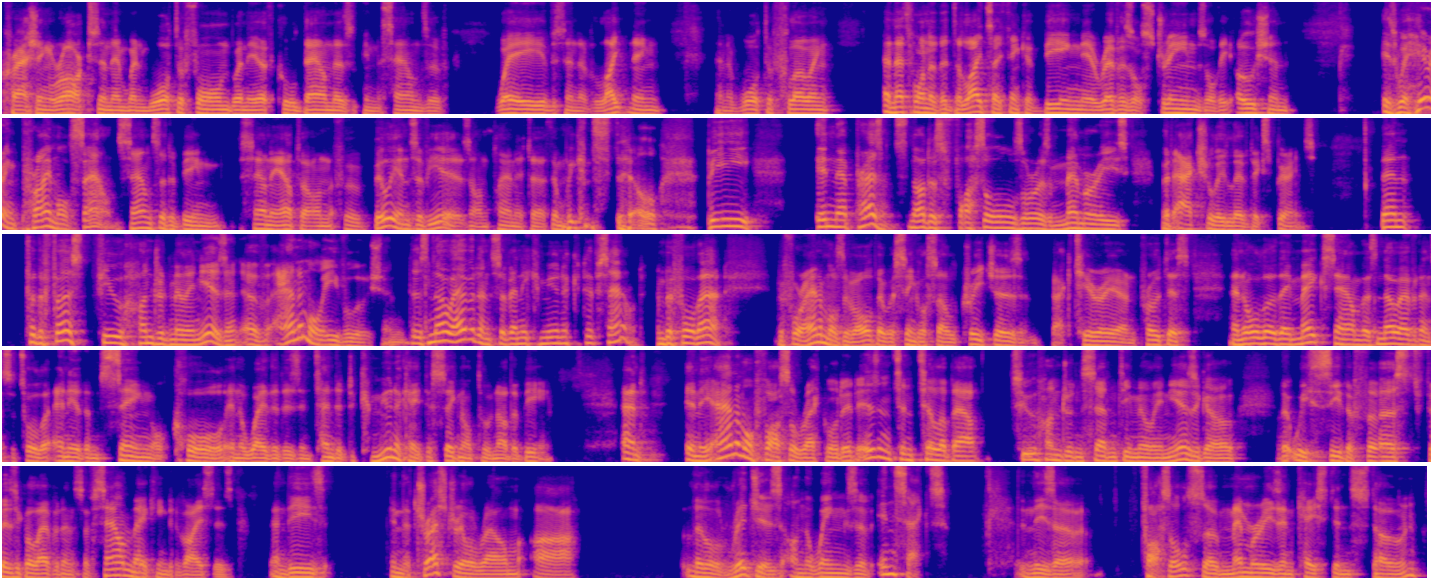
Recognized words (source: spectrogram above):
crashing rocks. And then when water formed, when the earth cooled down, there's been the sounds of waves and of lightning and of water flowing. And that's one of the delights, I think, of being near rivers or streams or the ocean is we're hearing primal sounds, sounds that have been sounding out on for billions of years on planet Earth, and we can still be in their presence, not as fossils or as memories, but actually lived experience. Then, for the first few hundred million years of animal evolution, there's no evidence of any communicative sound. And before that, before animals evolved, there were single celled creatures and bacteria and protists and although they make sound, there's no evidence at all that any of them sing or call in a way that is intended to communicate the signal to another being. And in the animal fossil record, it isn't until about 270 million years ago that we see the first physical evidence of sound making devices. And these in the terrestrial realm are little ridges on the wings of insects. And these are fossils, so memories encased in stone,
